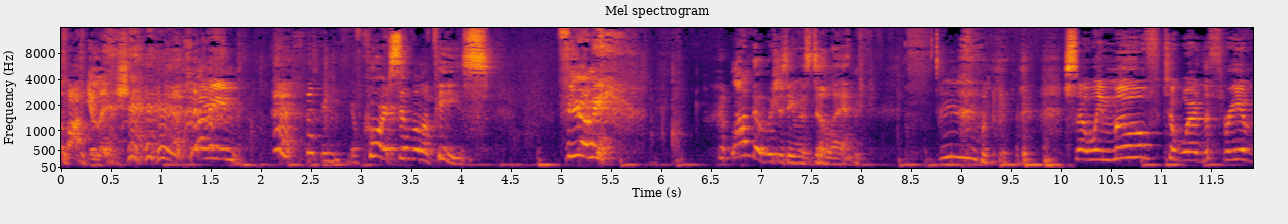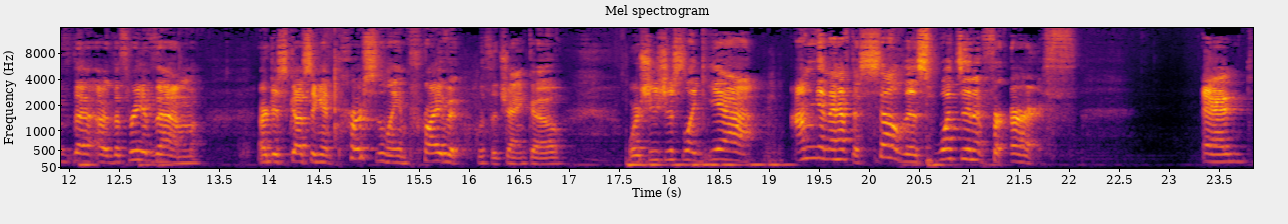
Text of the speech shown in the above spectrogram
the population. I mean, of course, symbol of peace. Fear me! Londo wishes he was still in. So we move to where the three of the uh, the three of them are discussing it personally in private with Luchenko, where she's just like, "Yeah, I'm gonna have to sell this. What's in it for Earth?" And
